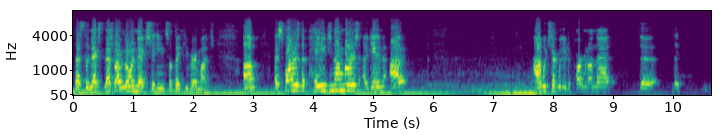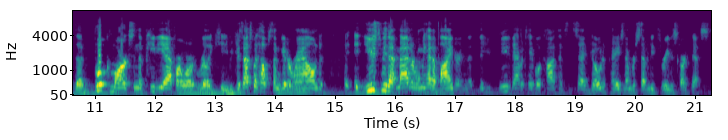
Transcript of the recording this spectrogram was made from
that's the next, that's where I'm going next, Shaheen, so thank you very much. Um, as far as the page numbers, again, I, I would check with your department on that. The, the, the bookmarks in the PDF are really key because that's what helps them get around. It, used to be that matter when we had a binder and that that you needed to have a table of contents that said, go to page number 73 to start this.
